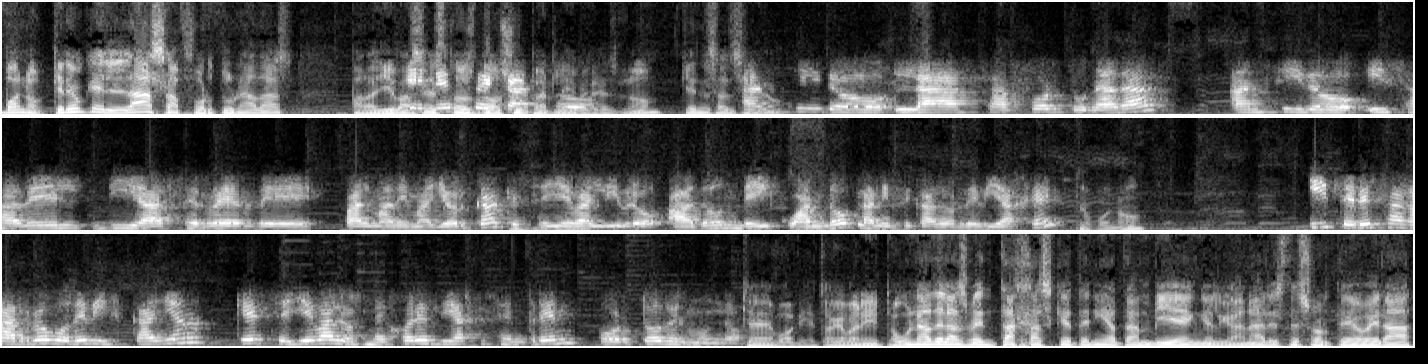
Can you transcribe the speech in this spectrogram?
bueno, creo que las afortunadas para llevarse estos este dos superlibres, ¿no? ¿Quiénes han sido? Han sido las afortunadas han sido Isabel Díaz Ferrer de Palma de Mallorca, que se lleva el libro ¿A dónde y cuándo? Planificador de viajes. Qué bueno. Y Teresa Garrobo de Vizcaya, que se lleva los mejores viajes en tren por todo el mundo. Qué bonito, qué bonito. Una de las ventajas que tenía también el ganar este sorteo era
